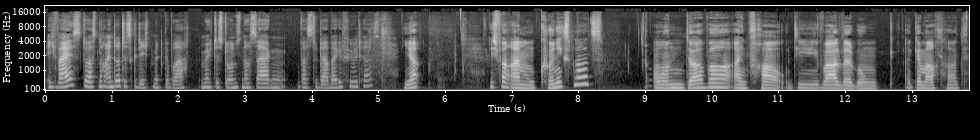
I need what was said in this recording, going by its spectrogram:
Ich weiß, du hast noch ein drittes Gedicht mitgebracht. Möchtest du uns noch sagen, was du dabei gefühlt hast? Ja, ich war am Königsplatz und da war eine Frau, die Wahlwerbung gemacht hat.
